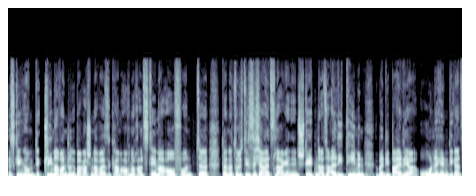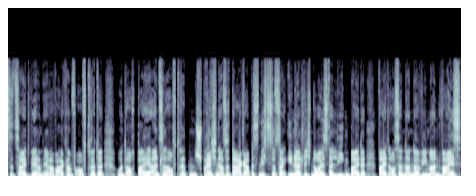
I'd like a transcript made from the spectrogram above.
Es ging um Klimawandel, überraschenderweise kam auch noch als Thema auf und äh, dann natürlich die Sicherheitslage in den Städten. Also all die Themen, über die beide ja ohnehin die ganze Zeit während ihrer Wahlkampfauftritte und auch bei Einzelauftritten sprechen. Also da gab es nichts sozusagen inhaltlich Neues. Da liegen beide weit auseinander, wie man weiß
